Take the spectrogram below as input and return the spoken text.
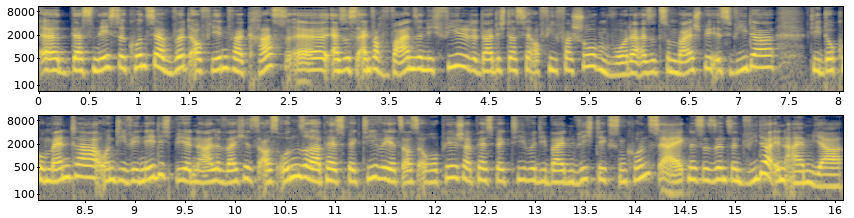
äh, das nächste Kunstjahr wird auf jeden Fall krass. Äh, also es ist einfach wahnsinnig viel, dadurch, dass ja auch viel verschoben wurde. Also zum Beispiel ist wieder die Documenta und die Venedig Biennale, welches aus unserer Perspektive, jetzt aus europäischer Perspektive, die beiden wichtigsten Kunstereignisse sind, sind wieder in einem Jahr.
